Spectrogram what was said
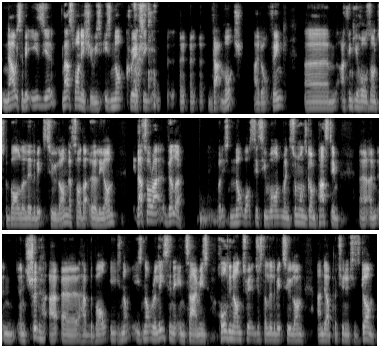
Now it's a bit easier. That's one issue. He's, he's not creating that much, I don't think. Um, I think he holds on to the ball a little bit too long. I saw that early on. That's all right at Villa, but it's not what City want. When someone's gone past him uh, and, and and should ha- uh, have the ball, he's not he's not releasing it in time. He's holding on to it just a little bit too long, and the opportunity's gone.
